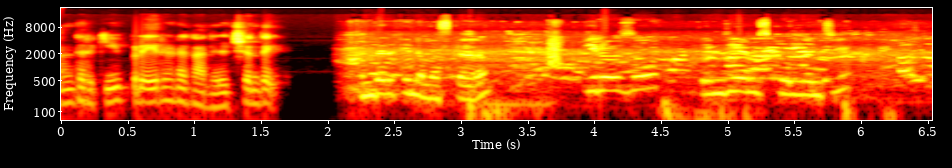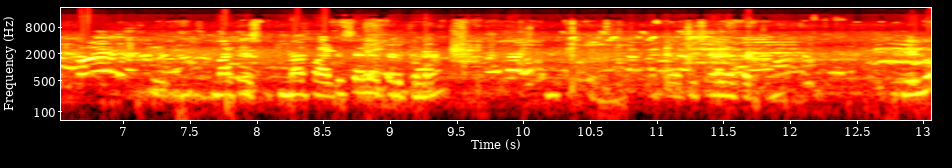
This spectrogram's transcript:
అందరికీ ప్రేరణగా నిలిచింది. అందరికీ నమస్కారం. ఈరోజు ఎంజిఎం స్కూల్ నుంచి మా మా పాఠశాల తరపున పాఠశాల తరపున మేము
